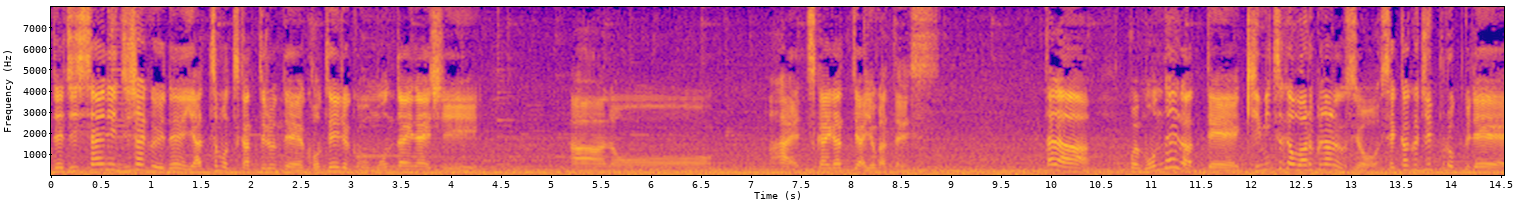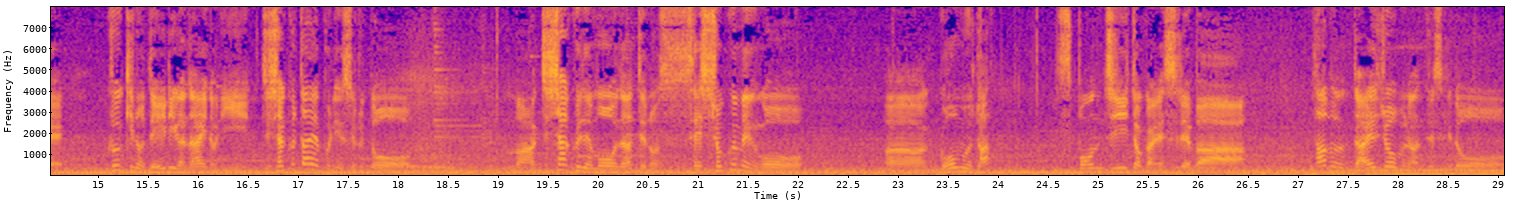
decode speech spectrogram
で実際に磁石ね8つも使ってるんで固定力も問題ないしあのーはい、使い勝手は良かったです。ただ、これ問題があって、気密が悪くなるんですよ。せっかくジップロックで空気の出入りがないのに、磁石タイプにすると、まあ磁石でも、なんていうの、接触面を、あゴムとか、スポンジとかにすれば、多分大丈夫なんですけど、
